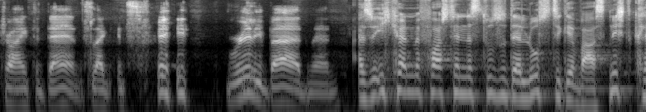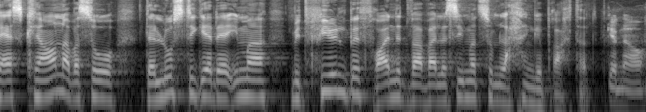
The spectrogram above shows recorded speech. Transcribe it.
trying to dance. Like, it's really, really bad, man. Also ich könnte mir vorstellen, dass du so der Lustige warst. Nicht Class Clown, aber so der Lustige, der immer mit vielen befreundet war, weil er sie immer zum Lachen gebracht hat. Genau.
